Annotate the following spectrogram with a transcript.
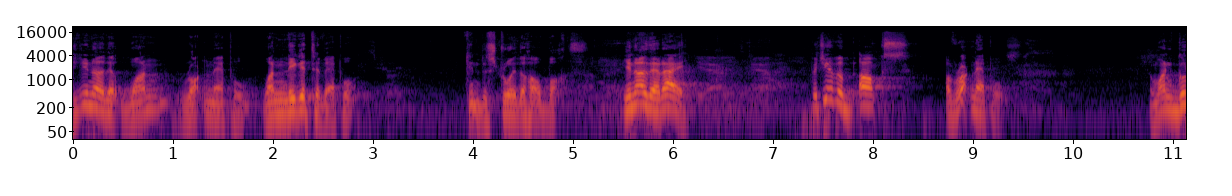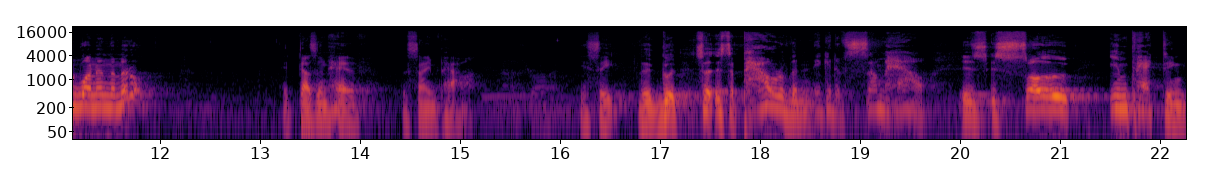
did you know that one rotten apple, one negative apple, can destroy the whole box? You know that, eh? But you have a box of rotten apples and one good one in the middle. It doesn't have the same power. You see, the good. So it's the power of the negative somehow is, is so impacting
